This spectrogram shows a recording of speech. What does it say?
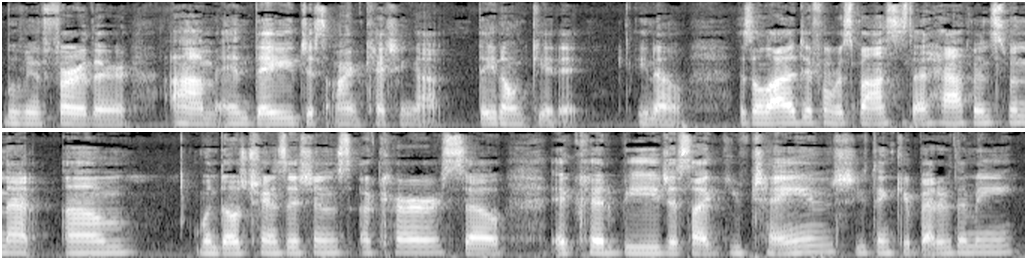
moving further um, and they just aren't catching up? They don't get it you know? There's a lot of different responses that happens when that um, when those transitions occur. So it could be just like you've changed, you think you're better than me.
